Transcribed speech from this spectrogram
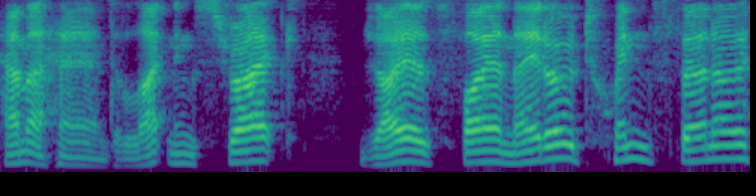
Hammerhand, Lightning Strike, Jaya's Fire Nado, Twinferno,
